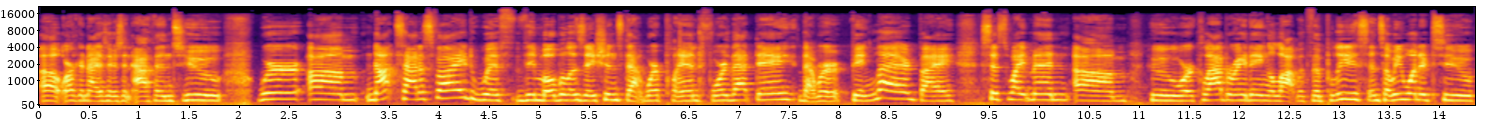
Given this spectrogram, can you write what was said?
uh, organizers in Athens who were um, not satisfied with the mobilizations that were planned for that day, that were being led by cis white men um, who were collaborating a lot with the police. And so we wanted to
